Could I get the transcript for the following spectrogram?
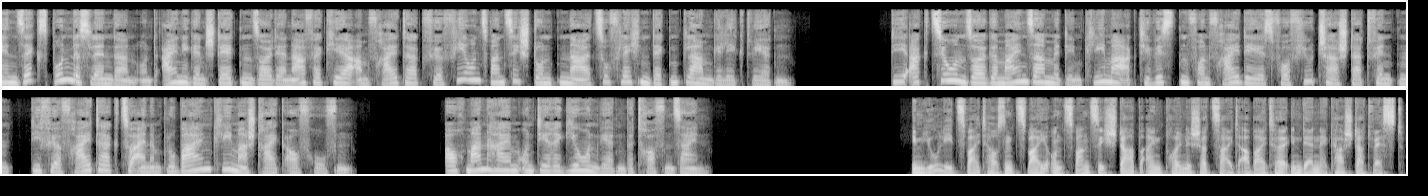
In sechs Bundesländern und einigen Städten soll der Nahverkehr am Freitag für 24 Stunden nahezu flächendeckend lahmgelegt werden. Die Aktion soll gemeinsam mit den Klimaaktivisten von Fridays for Future stattfinden, die für Freitag zu einem globalen Klimastreik aufrufen. Auch Mannheim und die Region werden betroffen sein. Im Juli 2022 starb ein polnischer Zeitarbeiter in der Neckarstadt West.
